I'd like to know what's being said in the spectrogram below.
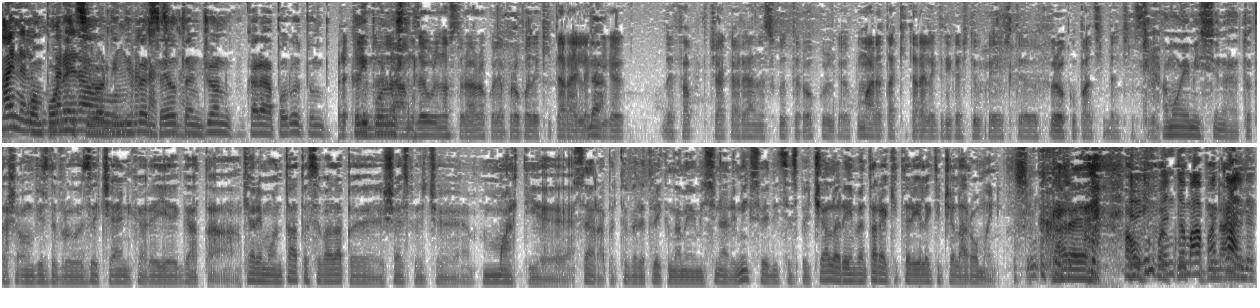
Hainele cu componenților care erau din diverse. îmbrăcați, Elton John, care a apărut în Re- clipul la nostru. muzeul nostru a rockului, apropo de chitara electrică, de fapt, cea care a născut rockul, că cum arăta chitara electrică, știu că ești uh, preocupat și de acest lucru. Am o emisiune, tot așa, un vis de vreo 10 ani, care e gata. Chiar e montată, se va da pe 16 martie seara pe TVR3, când am emisiunea Remix, o ediție specială, reinventarea chitării electrice la români. Sună că care au reinventăm făcut apa din caldă. anii-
